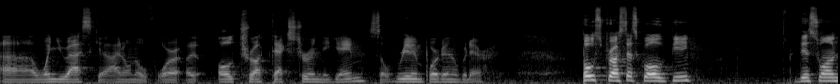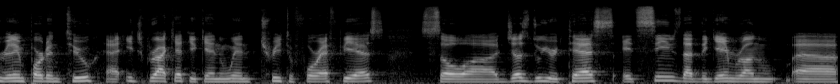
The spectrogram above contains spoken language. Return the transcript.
uh, when you ask uh, I don't know for ultra texture in the game. So really important over there Post-process quality. This one really important too. At each bracket you can win 3 to 4 FPS. So uh, just do your tests. It seems that the game run uh,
